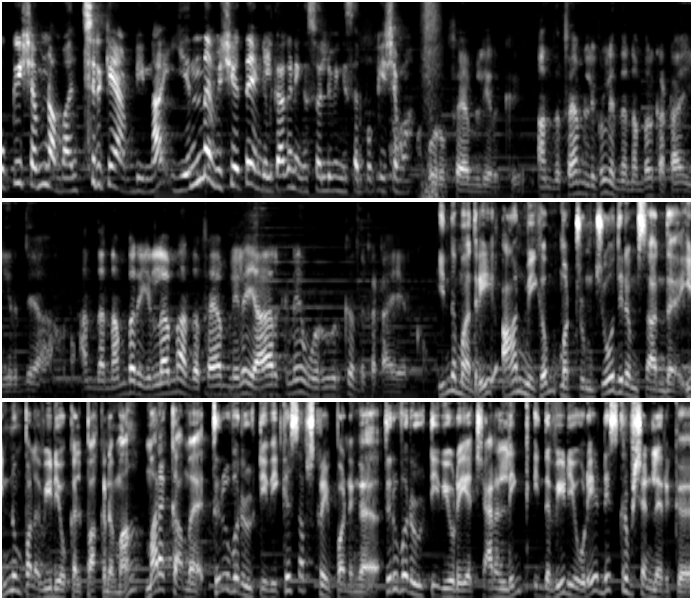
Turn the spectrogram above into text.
பொக்கிஷம் நான் வச்சிருக்கேன் அப்படின்னா எந்த விஷயத்தை எங்களுக்காக நீங்க சொல்லுவீங்க சார் பொக்கிஷமா? ஒரு ஃபேமிலி இருக்கு. அந்த ஃபேமிலிக்குள்ள இந்த நம்பர் கட்டாயம் இருந்தே ஆகணும். அந்த நம்பர் இல்லாம அந்த ஃபேமிலியில யாருக்குன்னே ஒருவருக்கு அந்த கட்டாயம் இருக்கும். இந்த மாதிரி ஆன்மீகம் மற்றும் ஜோதிடம் சார்ந்த இன்னும் பல வீடியோக்கள் பார்க்கணுமா? மறக்காம திருவருள் டிவிக்கு சப்ஸ்கிரைப் பண்ணுங்க. திருவருள் டிவியுடைய சேனல் லிங்க் இந்த வீடியோடைய டிஸ்கிரிப்ஷன்ல இருக்கு.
